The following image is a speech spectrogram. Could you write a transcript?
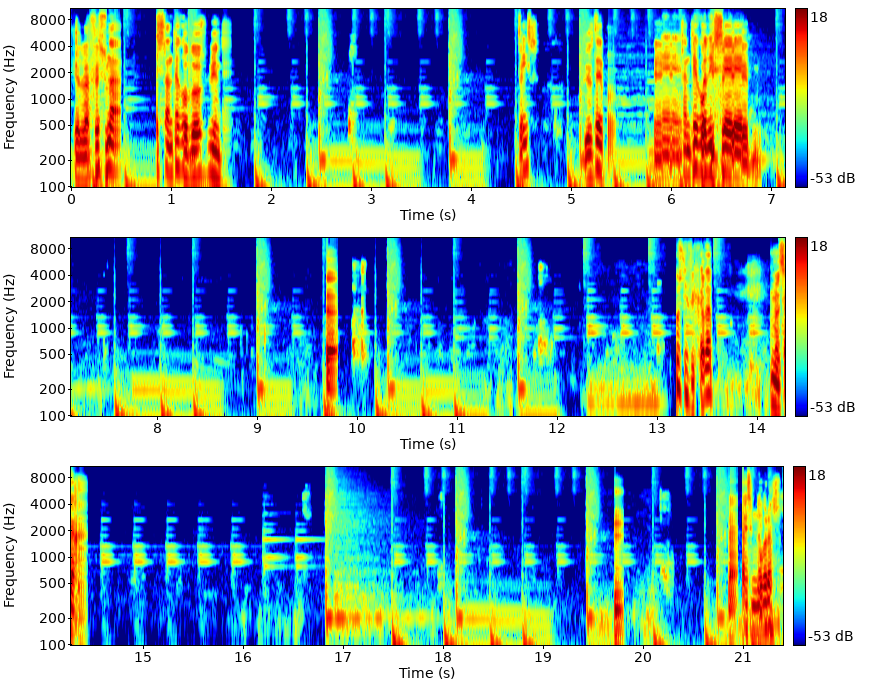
Que la fe es una Santiago 2.20. Eh, Santiago dice justificada mensaje. Haciendo obras.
